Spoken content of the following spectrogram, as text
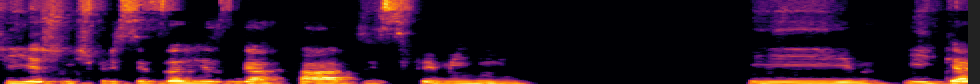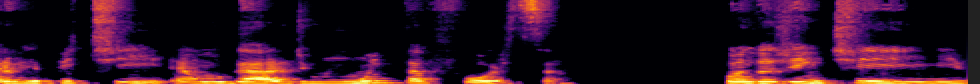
que a gente precisa resgatar desse feminino. E, e quero repetir, é um lugar de muita força. Quando a gente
